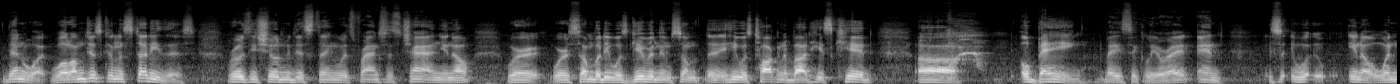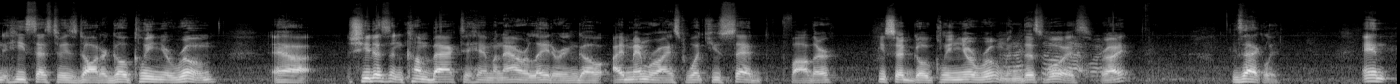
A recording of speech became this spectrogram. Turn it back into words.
Then what? Well, I'm just going to study this. Rosie showed me this thing with Francis Chan, you know, where where somebody was giving him some. He was talking about his kid uh, obeying, basically, right? And you know, when he says to his daughter, "Go clean your room," uh, she doesn't come back to him an hour later and go, "I memorized what you said, Father." You said, "Go clean your room" in this voice, right? Exactly. And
